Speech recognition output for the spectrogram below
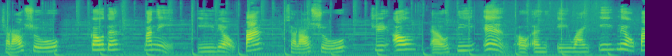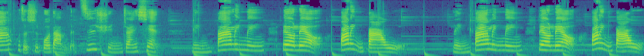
小老鼠 Gold Money 一六八小老鼠。G O L D M O N E Y 一六八，或者是拨打我们的咨询专线零八零零六六八零八五零八零零六六八零八五，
